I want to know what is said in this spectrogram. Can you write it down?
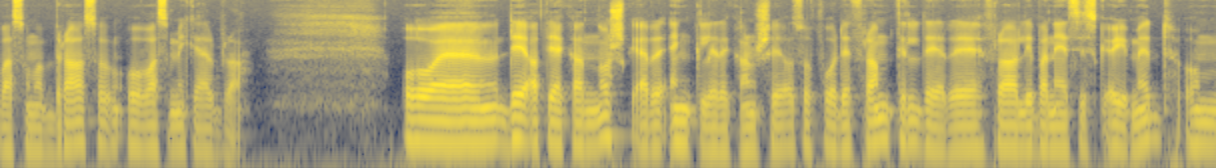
hva som er bra og hva som ikke er bra. Og det at jeg kan norsk, er enklere kanskje å få det fram til dere fra libanesisk øyemed om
